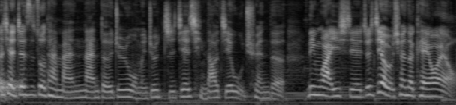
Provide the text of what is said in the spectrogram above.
而且这次座谈蛮难得，就是我们就直接请到街舞圈的另外一些，就是街舞圈的 KOL，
